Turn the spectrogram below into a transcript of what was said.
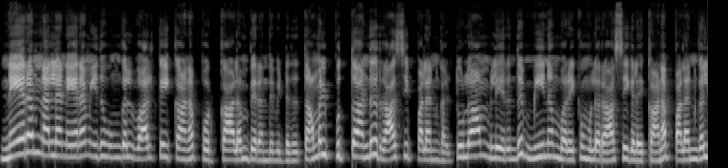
நேரம் நல்ல நேரம் இது உங்கள் வாழ்க்கைக்கான பொற்காலம் பிறந்துவிட்டது. தமிழ் புத்தாண்டு ராசி பலன்கள். துலாமிலிருந்து மீனம் வரைக்கும் உள்ள ராசிகளுக்கான பலன்கள்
